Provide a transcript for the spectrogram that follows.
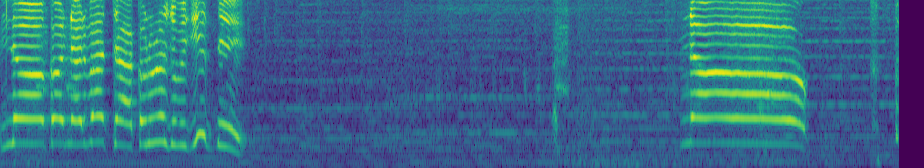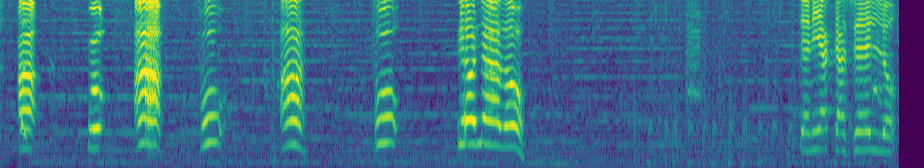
No, Conrad, basta. Con uno es suficiente. No. ¡Ah! ¡Fu! ¡Ah! ¡Fu! ¡Ah! ¡Funcionado! Tenías que hacerlo.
